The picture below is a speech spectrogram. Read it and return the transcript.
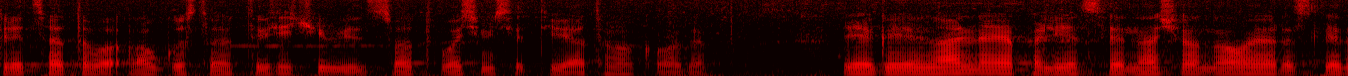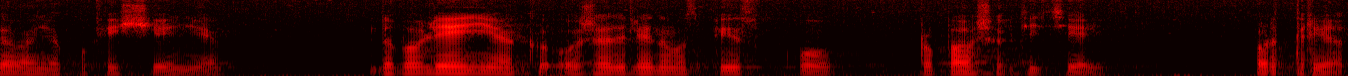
30 августа 1989 года. Региональная полиция начала новое расследование похищения. Добавление к уже длинному списку пропавших детей. Портрет.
